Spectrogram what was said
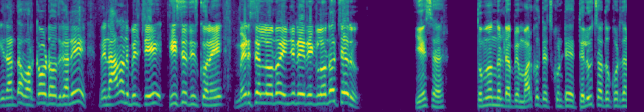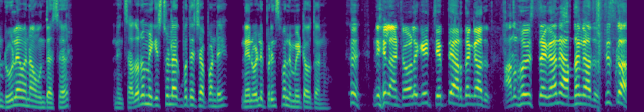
ఇదంతా వర్కౌట్ అవుతుంది కానీ మీ నాన్నని పిలిచి టీసీ తీసుకొని మెడిసిన్ లోనో ఇంజనీరింగ్ లోనో చేరు. ఏ సార్? తొమ్మిది వందల డెబ్బై మార్కులు తెచ్చుకుంటే తెలుగు చదవకూడదని రూల్ ఏమైనా ఉందా సార్? నేను చదవడం మీకు ఇష్టం లేకపోతే చెప్పండి. నేను వెళ్ళి ప్రిన్సిపల్ని మీట్ అవుతాను. నీలాంటి వాళ్ళకి చెప్తే అర్థం కాదు. అనుభవిస్తే గానీ అర్థం కాదు. తీసుకో.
